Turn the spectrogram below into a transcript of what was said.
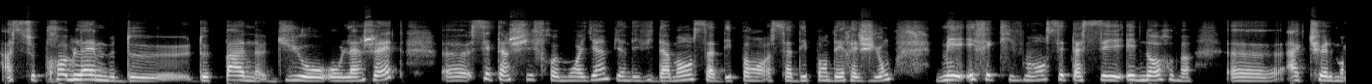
à ce problème de, de panne dû aux, aux lingettes. Euh, C'est un chiffre moyen, bien évidemment, ça dépend, ça dépend des régions, mais effectivement, c'est assez énorme euh, actuellement.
